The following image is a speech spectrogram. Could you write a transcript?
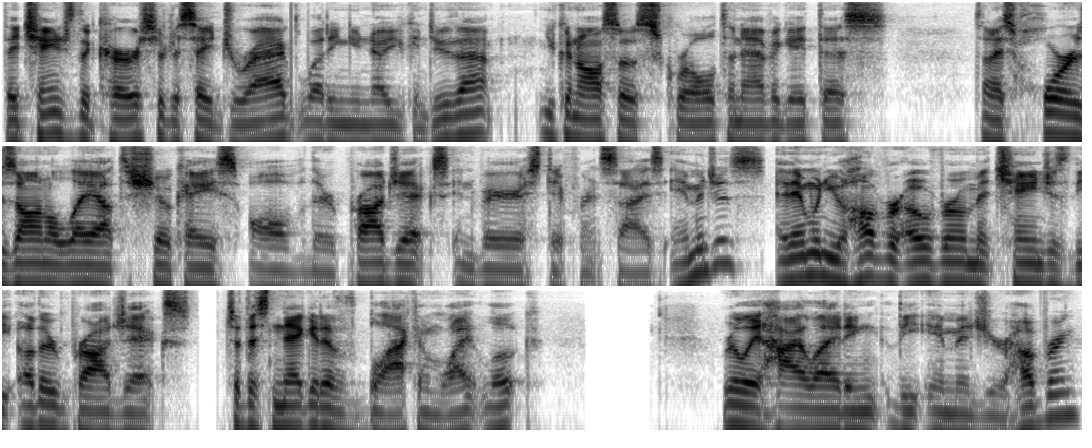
They changed the cursor to say drag, letting you know you can do that. You can also scroll to navigate this. It's a nice horizontal layout to showcase all of their projects in various different size images. And then when you hover over them, it changes the other projects to this negative black and white look, really highlighting the image you're hovering.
